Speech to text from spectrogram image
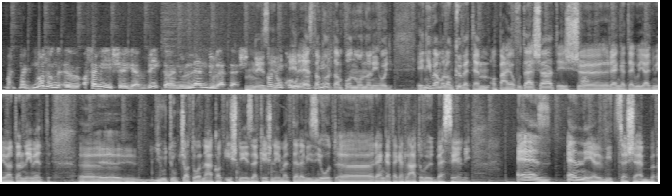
meg, meg nagyon a személyisége végtelenül lendületes. Nézd, nagyon én, én komolyan ezt akartam pont mondani, hogy én nyilvánvalóan követem a pályafutását, és uh, rengeteg ugye hát mivel a német uh, YouTube csatornákat is nézek, és német televíziót, uh, rengeteget látom őt beszélni. Ez ennél viccesebb,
